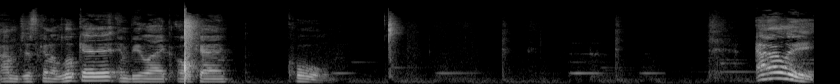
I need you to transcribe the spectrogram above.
I'm just gonna look at it and be like, okay, cool. Allie,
